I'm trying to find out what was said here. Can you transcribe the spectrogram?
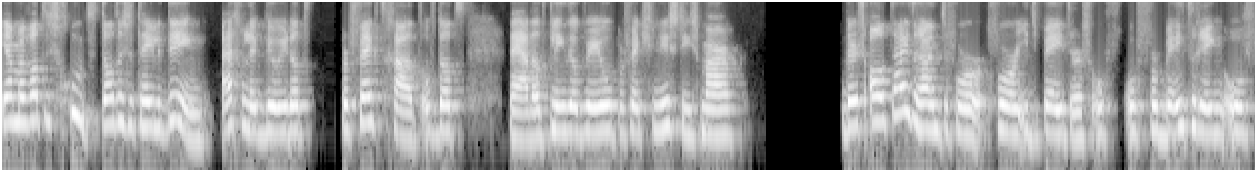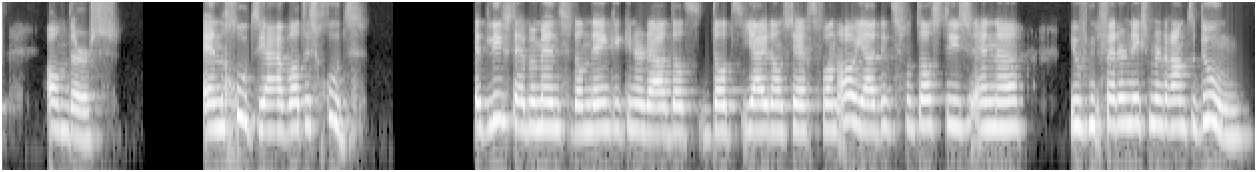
Ja, maar wat is goed? Dat is het hele ding. Eigenlijk wil je dat perfect gaat. Of dat... Nou ja, dat klinkt ook weer heel perfectionistisch, maar... Er is altijd ruimte voor, voor iets beters of, of verbetering of anders. En goed, ja, wat is goed? het liefst hebben mensen, dan denk ik inderdaad dat, dat jij dan zegt van, oh ja, dit is fantastisch en uh, je hoeft verder niks meer eraan te doen.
